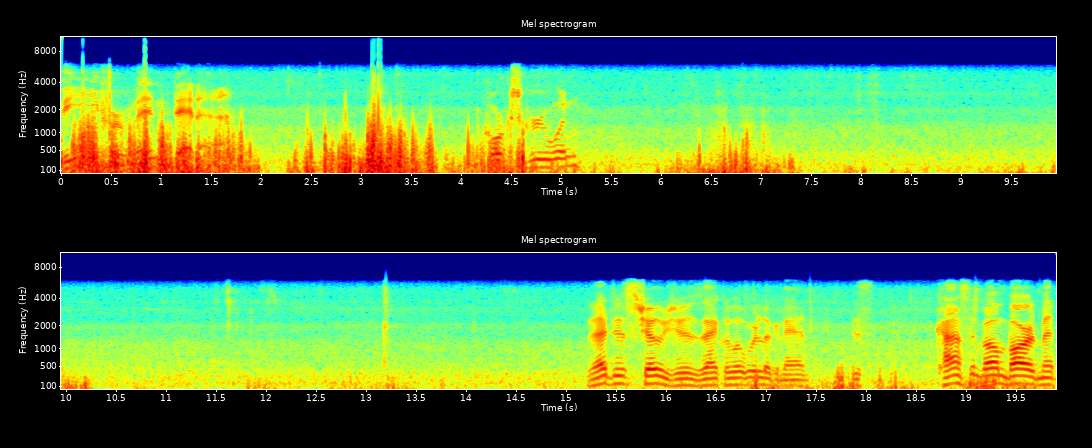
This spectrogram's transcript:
V for Vendetta. Corkscrew one. That just shows you exactly what we're looking at. This constant bombardment.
